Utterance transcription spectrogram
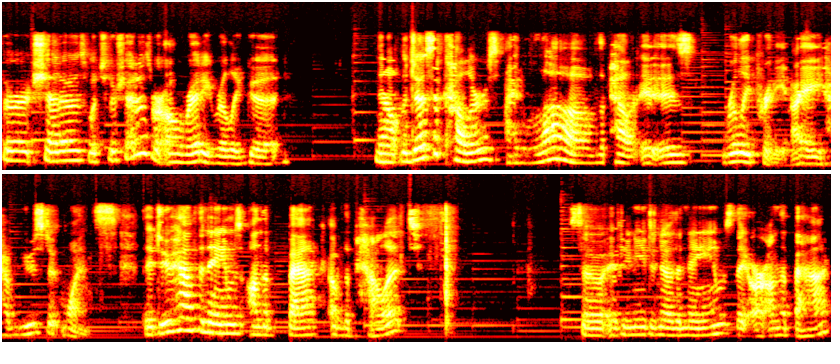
their shadows, which their shadows were already really good. Now, the Dose of Colors, I love the palette. It is really pretty. I have used it once. They do have the names on the back of the palette. So if you need to know the names, they are on the back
